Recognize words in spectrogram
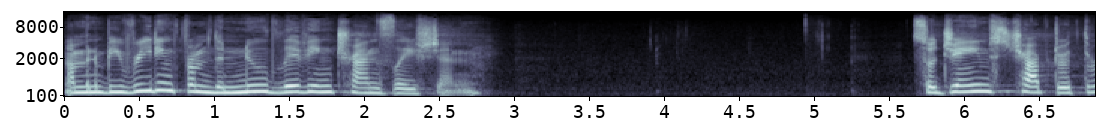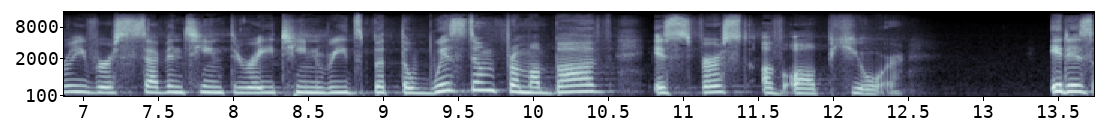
I'm going to be reading from the New Living Translation. So, James chapter 3, verse 17 through 18 reads, But the wisdom from above is first of all pure. It is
